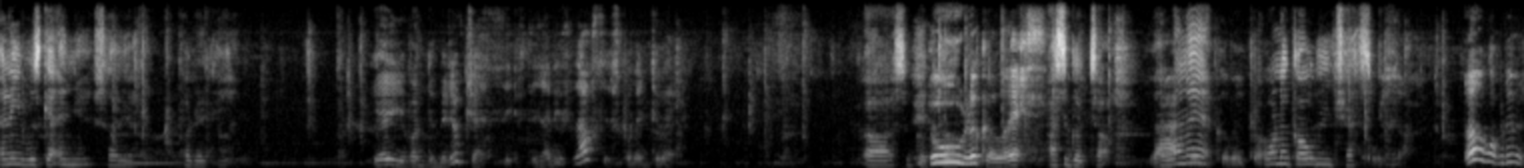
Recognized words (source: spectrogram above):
and he was getting you, so yeah, I didn't know. Yeah, you're on the middle chest. See if there's anything else that's come into it. Uh, that's a good. Oh, look at this. That's a good top. I want it. coming I want a golden chest plate. Oh, what we're doing?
